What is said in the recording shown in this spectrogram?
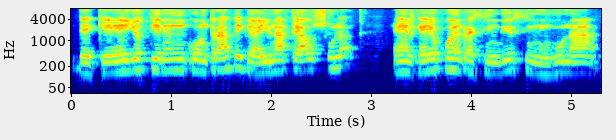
de que ellos tienen un contrato y que hay una cláusula en el que ellos pueden rescindir sin ninguna,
